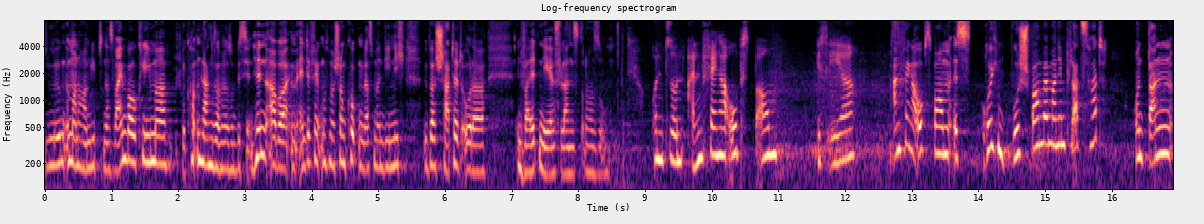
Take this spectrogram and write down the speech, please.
Die mögen immer noch am liebsten das Weinbauklima. Wir kommen langsam so ein bisschen hin, aber im Endeffekt muss man schon gucken, dass man die nicht überschattet oder in Waldnähe pflanzt oder so. Und so ein Anfängerobstbaum ist eher Anfängerobstbaum ist ruhig ein Buschbaum, wenn man den Platz hat. Und dann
